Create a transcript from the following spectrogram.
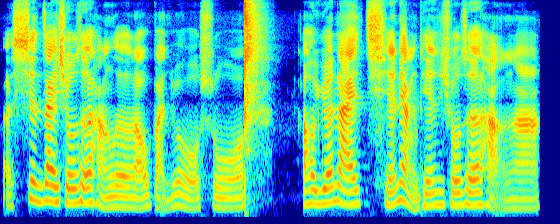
呃现在修车行的老板就有说，哦，原来前两天修车行啊。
